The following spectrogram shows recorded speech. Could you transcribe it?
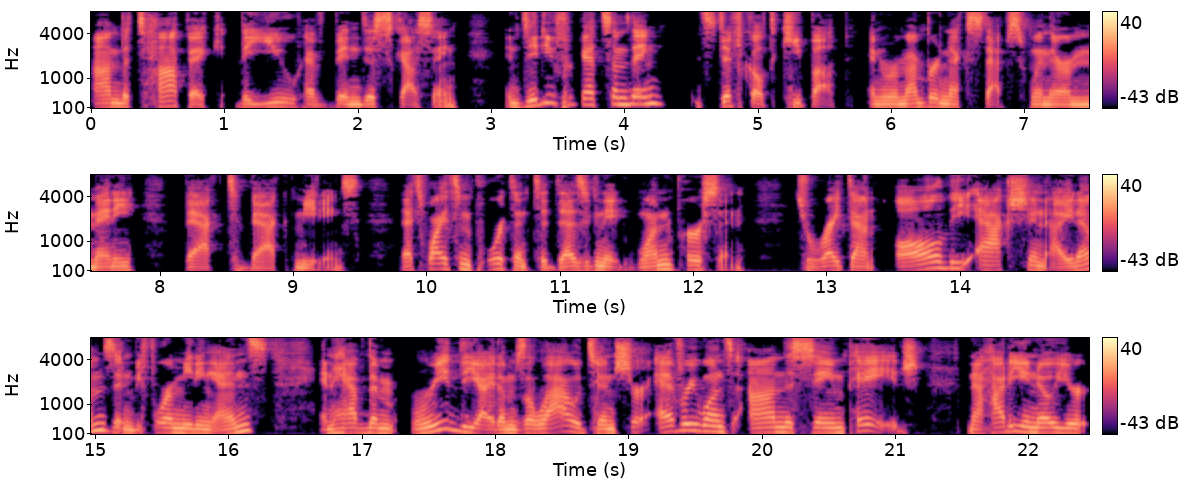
on the topic that you have been discussing. And did you forget something? It's difficult to keep up and remember next steps when there are many back to back meetings. That's why it's important to designate one person to write down all the action items and before a meeting ends and have them read the items aloud to ensure everyone's on the same page. Now, how do you know your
